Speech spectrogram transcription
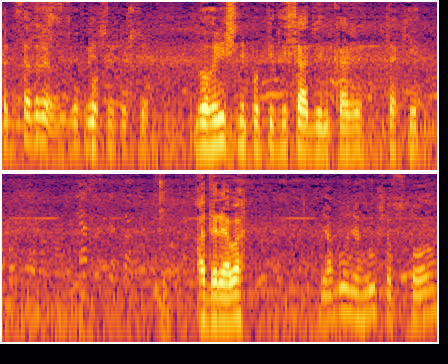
50 гривень, двохрічні кущі. Двогрічні по 50, він каже, такі. А дерева Яблуня, груша 100,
